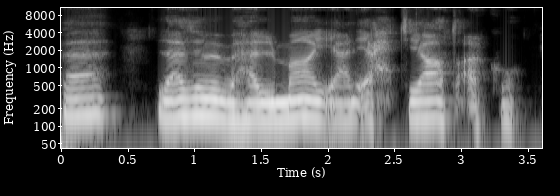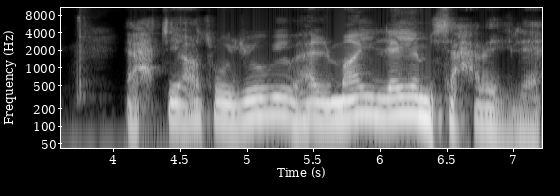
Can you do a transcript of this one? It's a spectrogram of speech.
فلازم بهالماء يعني احتياط أكو. احتياط وجوبي بهالماي لا يمسح رجله.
